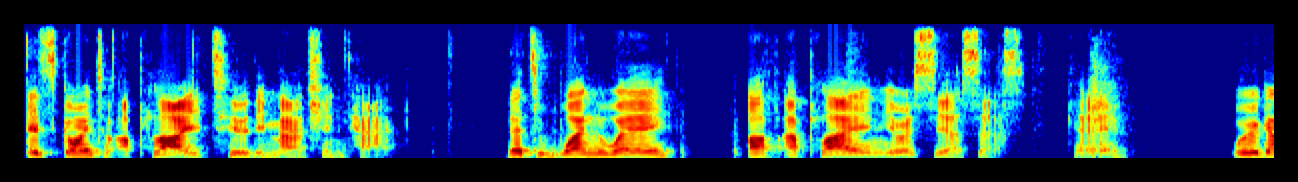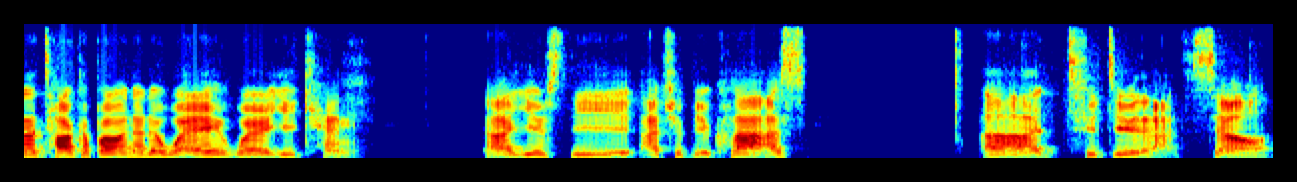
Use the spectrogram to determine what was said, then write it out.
It's going to apply to the matching tag. That's one way of applying your CSS. Okay. We're going to talk about another way where you can uh, use the attribute class uh, to do that. So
